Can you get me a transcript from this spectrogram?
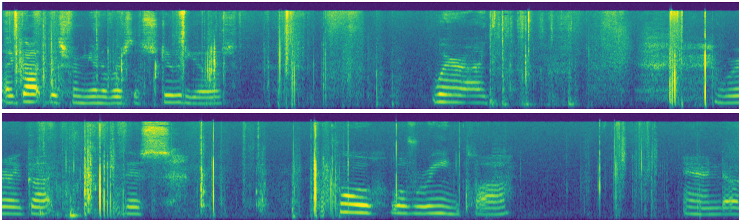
I got this from Universal Studios, where I where I got this cool Wolverine claw, and uh,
